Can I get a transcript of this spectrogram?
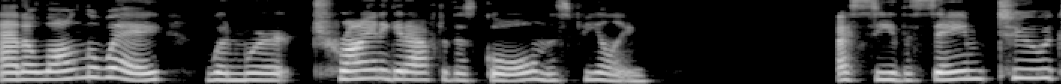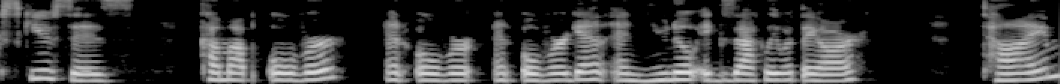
And along the way, when we're trying to get after this goal and this feeling, I see the same two excuses come up over and over and over again, and you know exactly what they are time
